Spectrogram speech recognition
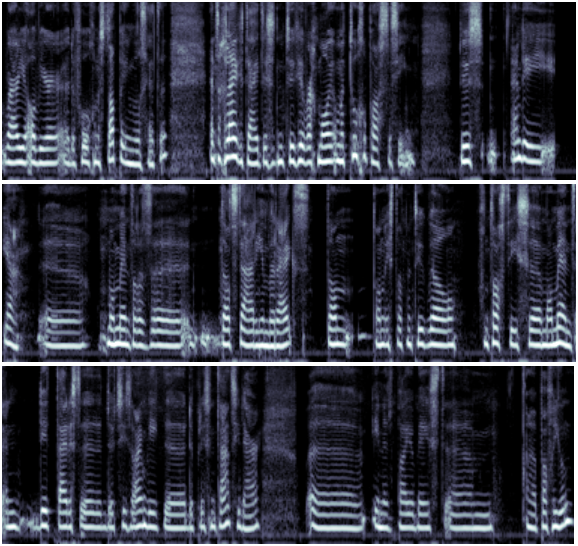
waar je alweer de volgende stappen in wil zetten. En tegelijkertijd is het natuurlijk heel erg mooi om het toegepast te zien. Dus en die, ja, op het moment dat het dat stadium bereikt, dan, dan is dat natuurlijk wel fantastisch moment. En dit tijdens de Dutch Design Week, de, de presentatie daar uh, in het biobased um, uh, paviljoen.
